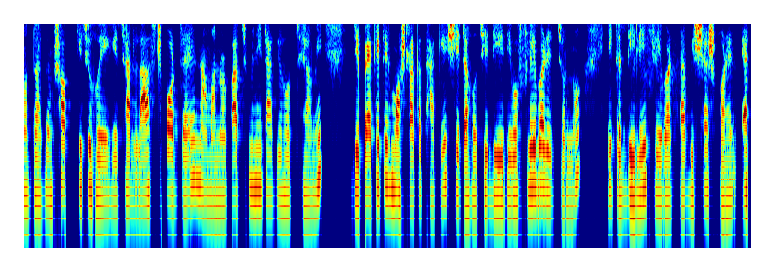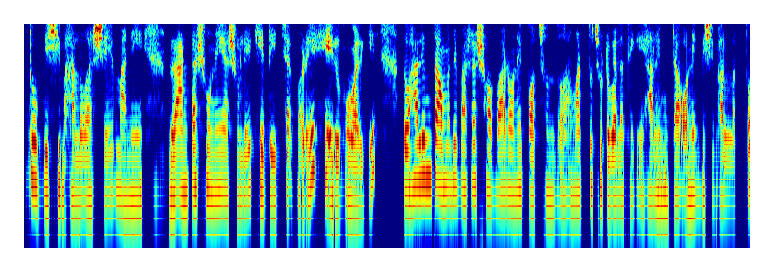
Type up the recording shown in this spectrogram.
মতো একদম সব কিছু হয়ে গেছে। আর লাস্ট পর্যায়ে নামানোর পাঁচ মিনিট আগে হচ্ছে আমি যে প্যাকেটের মশলাটা থাকে সেটা হচ্ছে দিয়ে দিব ফ্লেভারের জন্য। এটা দিলে ফ্লেভারটা বিশ্বাস করেন এত বেশি ভালো আসে মানে গ্রানটা শুনে আসলে খেতে ইচ্ছা করে, এরকম আর কি তো হালিমটা আমাদের বাসার সবার অনেক পছন্দ। আমার তো ছোটবেলা থেকে হালিমটা অনেক বেশি ভালো লাগতো।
